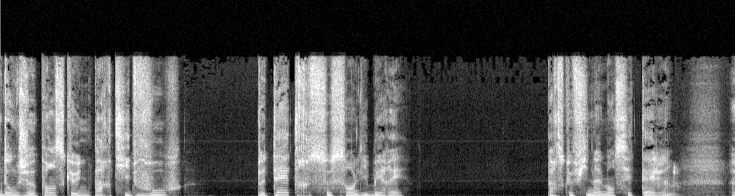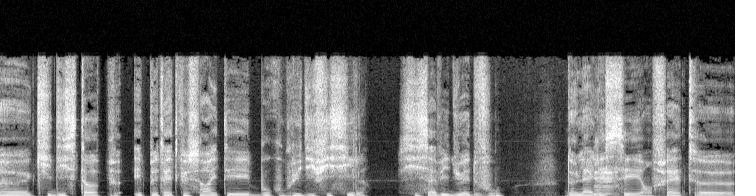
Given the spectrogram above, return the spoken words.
Donc je pense qu'une partie de vous peut-être se sent libérée parce que finalement c'est elle mhm. qui dit stop et peut-être que ça aurait été beaucoup plus difficile si ça avait dû être vous de la mmh. laisser en fait euh,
